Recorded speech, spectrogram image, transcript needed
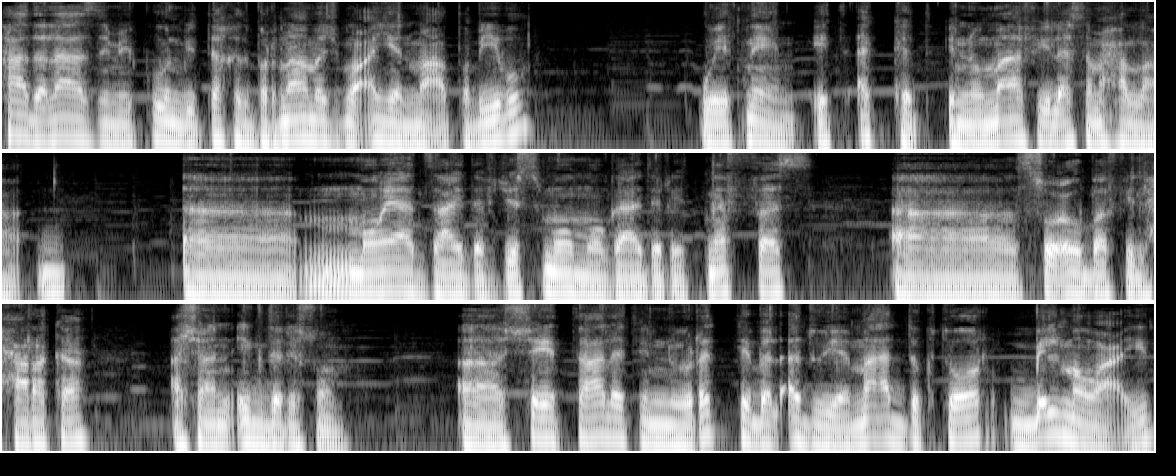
هذا لازم يكون بيتخذ برنامج معين مع طبيبه واثنين يتأكد إنه ما في لا سمح الله آه مويات زايدة في جسمه، مو قادر يتنفس، آه صعوبة في الحركة عشان يقدر يصوم. آه الشيء الثالث إنه يرتب الأدوية مع الدكتور بالمواعيد.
